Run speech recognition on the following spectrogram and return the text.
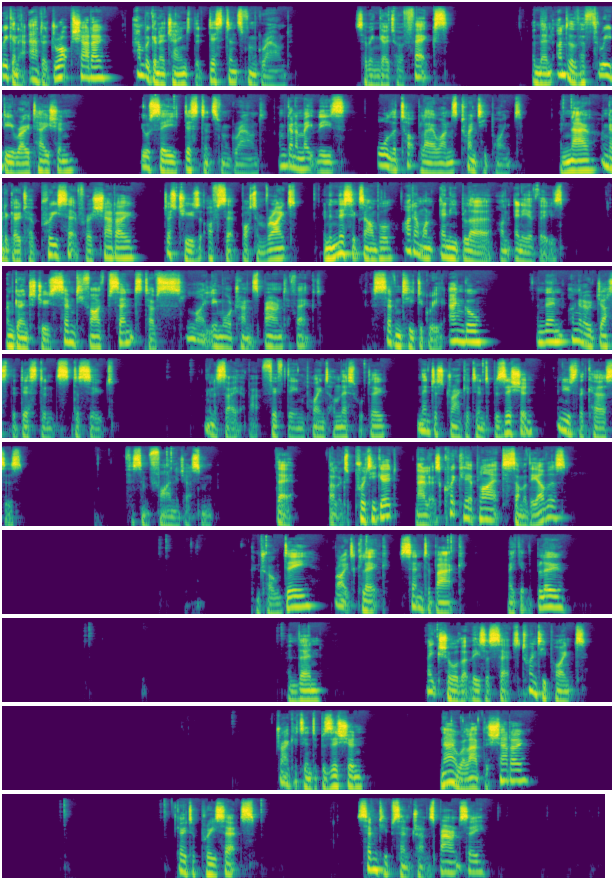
We're going to add a drop shadow and we're going to change the distance from ground. So we can go to effects and then under the 3D rotation, you'll see distance from ground. I'm going to make these all the top layer ones 20 point. And now I'm going to go to a preset for a shadow, just choose offset bottom right. And in this example, I don't want any blur on any of these. I'm going to choose 75% to have slightly more transparent effect, a 70 degree angle, and then I'm going to adjust the distance to suit. I'm going to say about 15 point on this will do, and then just drag it into position and use the cursors for some fine adjustment. There, that looks pretty good. Now let's quickly apply it to some of the others. Control D, right click, send to back, make it the blue. And then make sure that these are set 20 point. Drag it into position. Now we'll add the shadow. Go to presets, 70% transparency,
